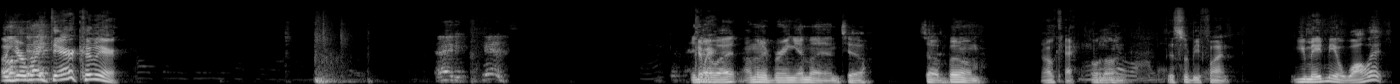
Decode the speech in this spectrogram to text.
Oh, you're right there. Come here. Hey, kids. You Come know here. what? I'm gonna bring Emma in too. So boom. Okay. Hold on. This will be fun. You made me a wallet?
